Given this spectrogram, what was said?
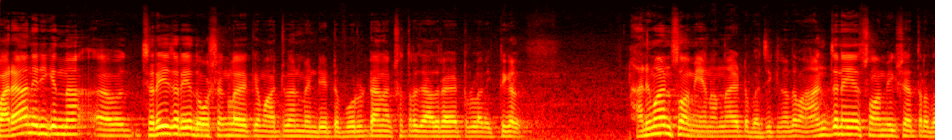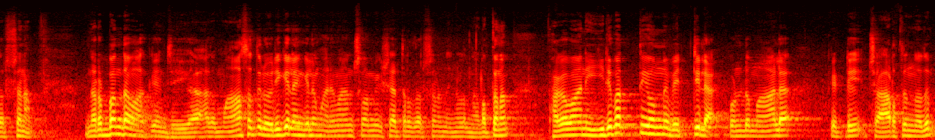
വരാനിരിക്കുന്ന ചെറിയ ചെറിയ ദോഷങ്ങളെയൊക്കെ മാറ്റുവാൻ വേണ്ടിയിട്ട് പൂരിട്ട നക്ഷത്ര ജാതരായിട്ടുള്ള വ്യക്തികൾ ഹനുമാൻ സ്വാമിയെ നന്നായിട്ട് ഭജിക്കുന്നതും ആഞ്ജനേയ സ്വാമി ക്ഷേത്ര ദർശനം നിർബന്ധമാക്കുകയും ചെയ്യുക. അത് മാസത്തിൽ ഒരിക്കലെങ്കിലും ഹനുമാൻ സ്വാമി ക്ഷേത്ര ദർശനം നിങ്ങൾ നടത്തണം. ഭഗവാൻ ഇരുപത്തിയൊന്ന് വെറ്റില കൊണ്ട് മാല കെട്ടി ചാർത്തുന്നതും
